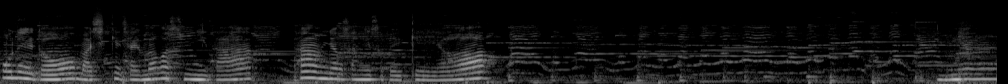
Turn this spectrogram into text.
오늘도 맛있게 잘 먹었습니다. 다음 영상에서 뵐게요. 안녕.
